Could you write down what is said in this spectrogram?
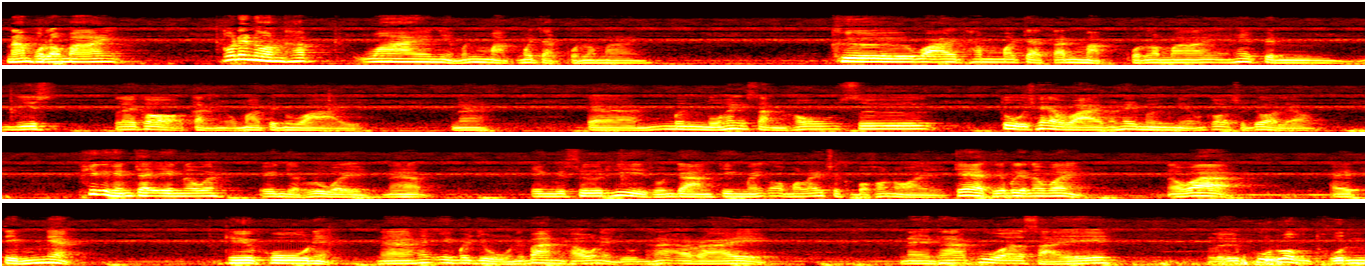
น้ำผลไม้ ก็แน่นอนครับไวน์เนี่ยมันหมักมาจากผลไม้ คือไวน์ทำมาจากการหมักผลไม้ให้เป็นยีสต์แล้วก็กลั่นออกมาเป็นไวน์นะ แต่มึงหมูให้สั่งเขาซื้อตู้แช่ไวน์มาให้มึงเนี่ยมันก็สุดยอดแล้ว พี่ก็เห็นใจเองนะเว้ยเองอยากรวยนะครับ เองไปซื้อที่สวนยางจริงไหมก็เอามาไล่สุดบอกเขาหน่อย แก้ทีละประเด็นนะเว้ยนะว่าไอ้ติ๋มเนี่ยทีคูเนี่ยนะให้เองมาอยู่ในบ้านเขาเนี่ยอยู่ในฐานะอะไร ในฐานะผู้อาศัย หรือผู้ร่วมทุน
